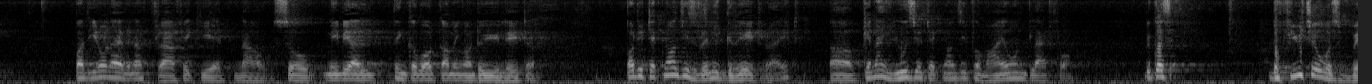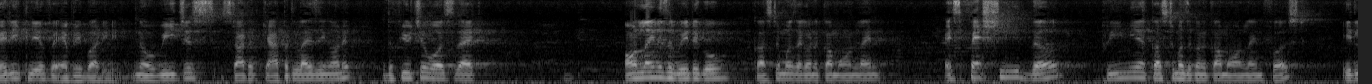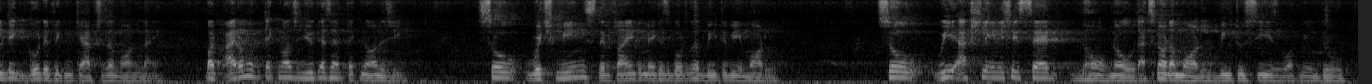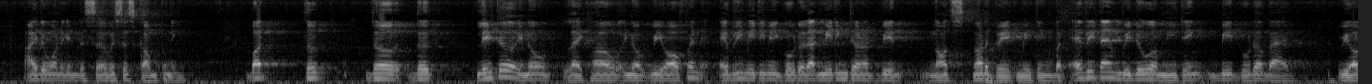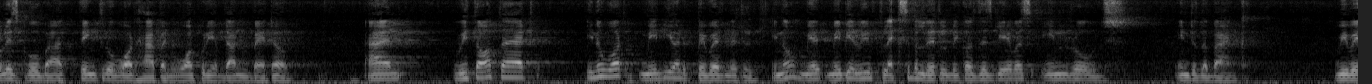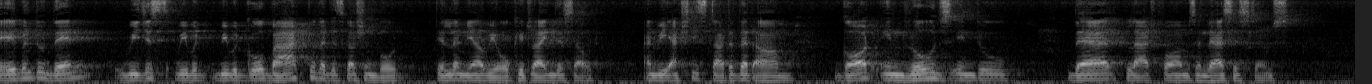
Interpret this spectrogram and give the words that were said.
but you don't have enough traffic yet now. So maybe I'll think about coming onto you later. But your technology is really great, right? Uh, can I use your technology for my own platform? Because the future was very clear for everybody. Know, we just started capitalizing on it. The future was that online is the way to go. Customers are going to come online especially the premier customers are going to come online first. It'll be good if we can capture them online. But I don't have technology, you guys have technology. So, which means they're trying to make us go to the B2B model. So, we actually initially said, no, no, that's not a model. B2C is what we'll do. I don't want to get into services company. But the, the, the later, you know, like how, you know, we often, every meeting we go to, that meeting turned out to be not, not a great meeting, but every time we do a meeting, be it good or bad, we always go back, think through what happened, what could we have done better. And we thought that, you know what, maybe you had to pivot a little, you know, maybe be flexible a little because this gave us inroads into the bank. We were able to then, we just, we would, we would go back to the discussion board, tell them, yeah, we're okay trying this out and we actually started that arm, got inroads into their platforms and their systems,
